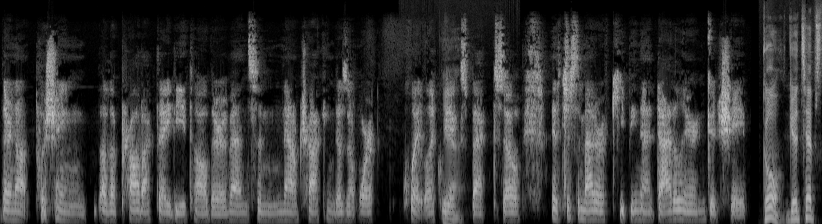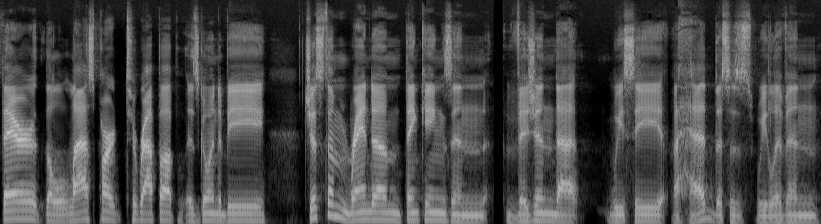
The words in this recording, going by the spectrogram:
they're not pushing the product ID to all their events, and now tracking doesn't work quite like we yeah. expect. So it's just a matter of keeping that data layer in good shape. Cool. Good tips there. The last part to wrap up is going to be just some random thinkings and vision that we see ahead. This is, we live in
